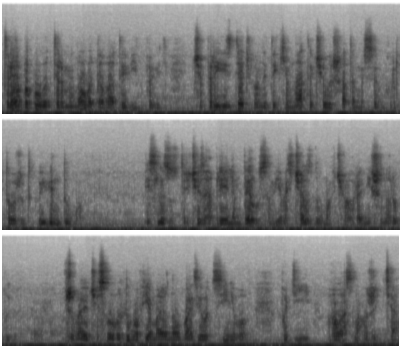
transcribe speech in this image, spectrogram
Треба було терміново давати відповідь, чи переїздять вони до кімнати, чи лишатимуться в гуртожитку, і він думав. Після зустрічі з Габріелем Деусом я весь час думав, чого раніше не робив. Вживаючи слово думав, я маю на увазі оцінював події власного життя.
